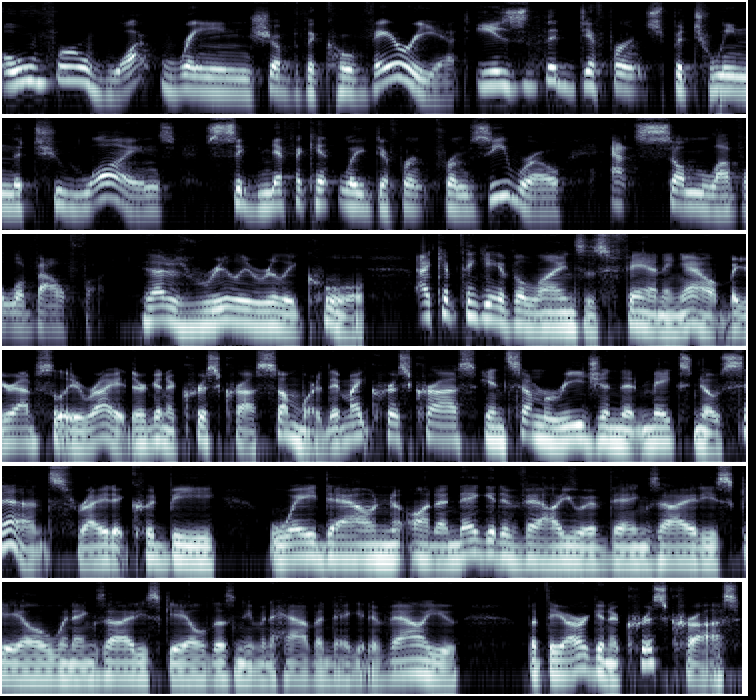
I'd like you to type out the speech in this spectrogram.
over what range of the covariate is the difference between the two lines significantly different from zero at some level of alpha. That is really, really cool. I kept thinking of the lines as fanning out, but you're absolutely right. They're going to crisscross somewhere. They might crisscross in some region that makes no sense, right? It could be way down on a negative value of the anxiety scale when anxiety scale doesn't even have a negative value, but they are going to crisscross.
